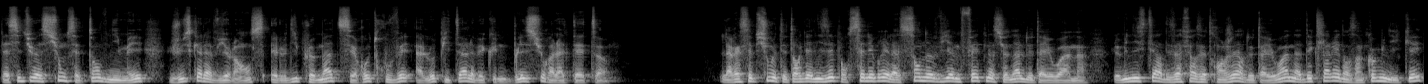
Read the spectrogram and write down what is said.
La situation s'est envenimée jusqu'à la violence et le diplomate s'est retrouvé à l'hôpital avec une blessure à la tête. La réception était organisée pour célébrer la 109e fête nationale de Taïwan. Le ministère des Affaires étrangères de Taïwan a déclaré dans un communiqué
